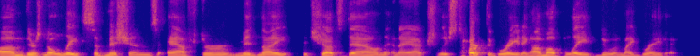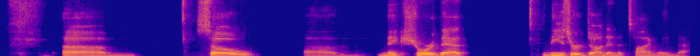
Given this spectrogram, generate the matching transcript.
Um, there's no late submissions after midnight. It shuts down, and I actually start the grading. I'm up late doing my grading. Um, so um, make sure that these are done in a timely manner.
